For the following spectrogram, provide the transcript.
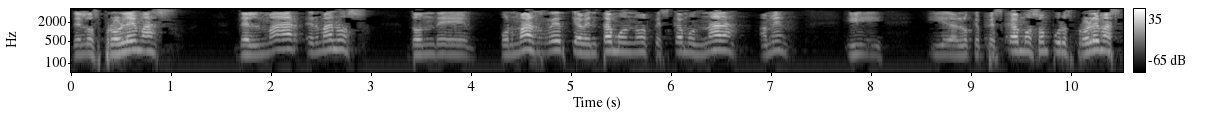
de los problemas, del mar, hermanos, donde por más red que aventamos no pescamos nada. Amén. Y, y a lo que pescamos son puros problemas.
